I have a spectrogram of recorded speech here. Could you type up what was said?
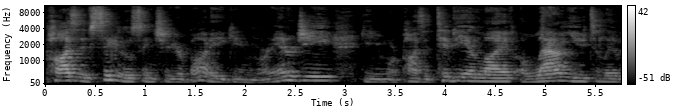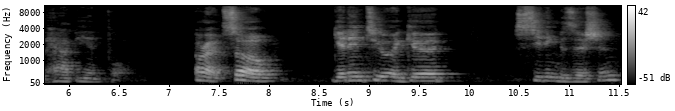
positive signals into your body, giving you more energy, giving you more positivity in life, allowing you to live happy and full. All right, so get into a good seating position.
